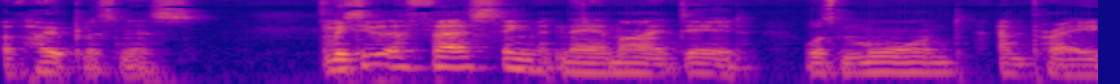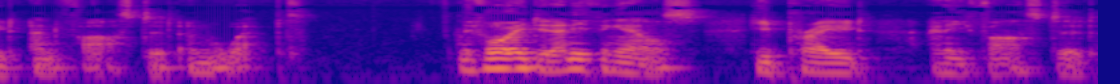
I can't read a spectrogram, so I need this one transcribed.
of hopelessness. And we see that the first thing that Nehemiah did was mourned and prayed and fasted and wept. Before he did anything else, he prayed and he fasted.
